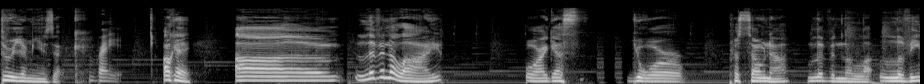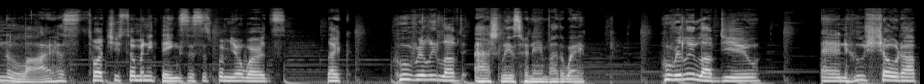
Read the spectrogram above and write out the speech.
through your music. right. Okay. Um living a lie, or I guess your persona, living a li- living a lie, has taught you so many things. This is from your words. Like, who really loved Ashley is her name, by the way. Who really loved you and who showed up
